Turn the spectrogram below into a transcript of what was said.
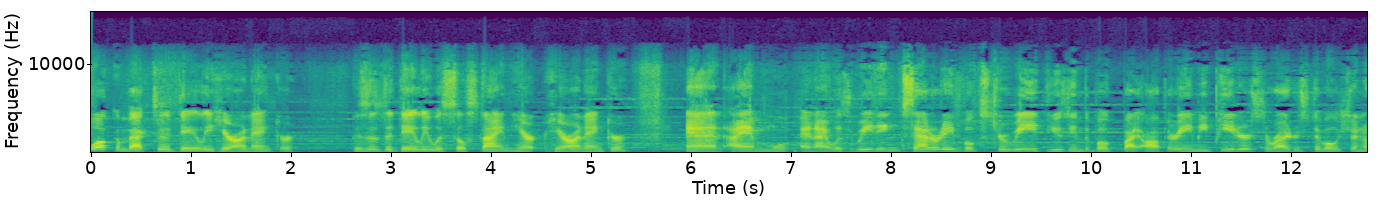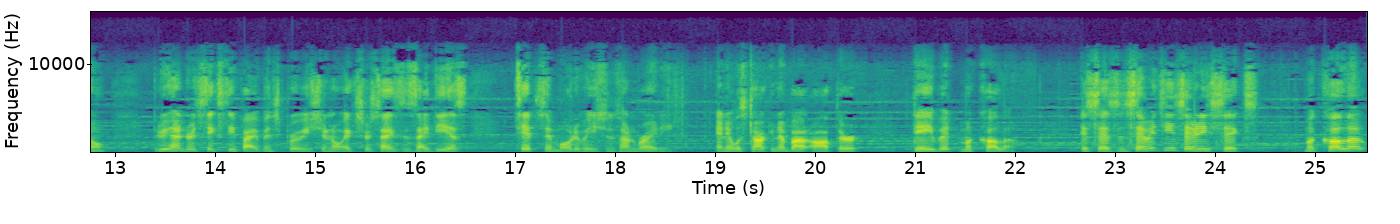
Welcome back to the daily here on Anchor. This is the daily with Syl Stein here here on Anchor, and I am and I was reading Saturday books to read using the book by author Amy Peters, The Writer's Devotional, 365 inspirational exercises, ideas, tips, and motivations on writing. And it was talking about author David McCullough. It says in 1776, McCullough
